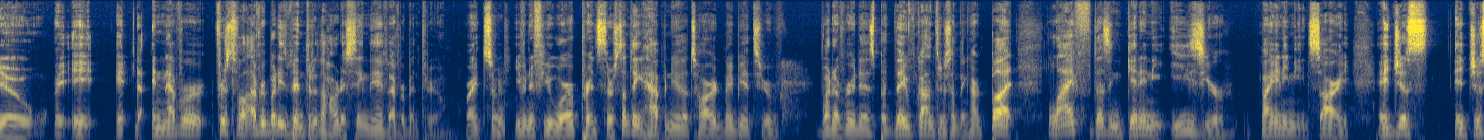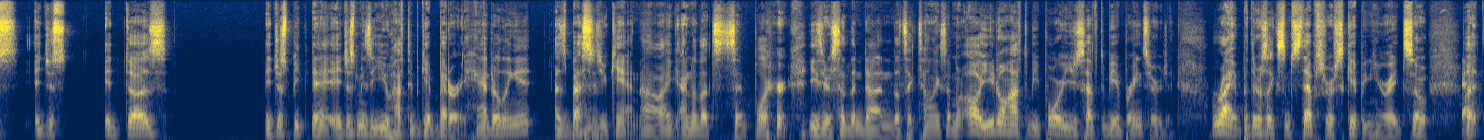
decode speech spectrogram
know, it, it, it never, first of all, everybody's been through the hardest thing they've ever been through, right? So mm-hmm. even if you were a prince, there's something happened to you that's hard. Maybe it's your whatever it is, but they've gone through something hard. But life doesn't get any easier by any means. Sorry. It just, it just, it just, it does it just be, it just means that you have to get better at handling it as best mm-hmm. as you can. Now, I, I know that's simpler, easier said than done. That's like telling someone, "Oh, you don't have to be poor; you just have to be a brain surgeon." Right, but there's like some steps we're skipping here, right? So, yeah. but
